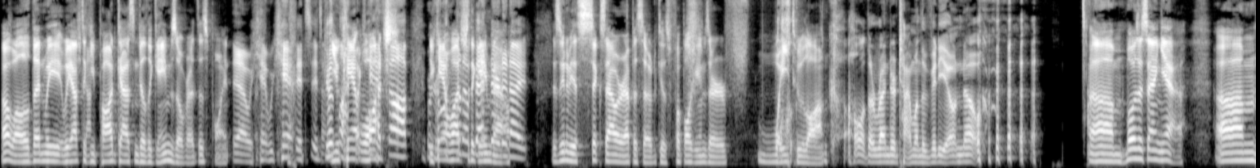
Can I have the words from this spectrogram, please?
Oh well, then we we have to keep podcasting until the game's over. At this point, yeah, we can't. We can't. It's it's good. you can't watch. Can't stop. you can't watch the game now. Tonight. This is going to be a six-hour episode because football games are way too long. Oh, the render time on the video. No. um, what was I saying? Yeah. Um.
